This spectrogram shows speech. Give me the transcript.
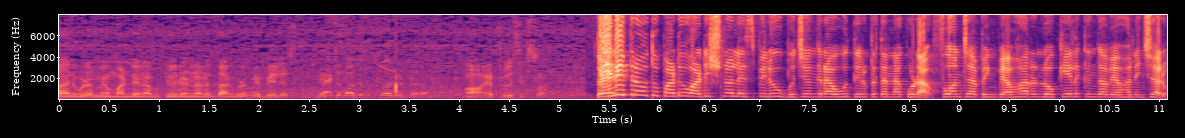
దాన్ని కూడా మేము మండే ట్యూస్డే దాన్ని కూడా మేము బెయిల్ వేస్తాం ఏప్రిల్ సిక్స్ వరకు రావుతో పాటు అడిషనల్ ఎస్పీలు భుజంగరావు తిరుపతన్న కూడా ఫోన్ ట్యాపింగ్ వ్యవహారంలో కీలకంగా వ్యవహరించారు.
